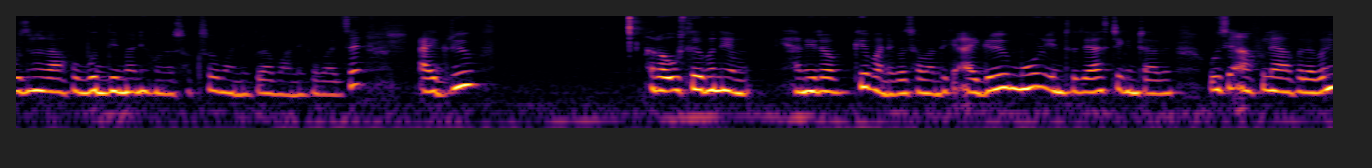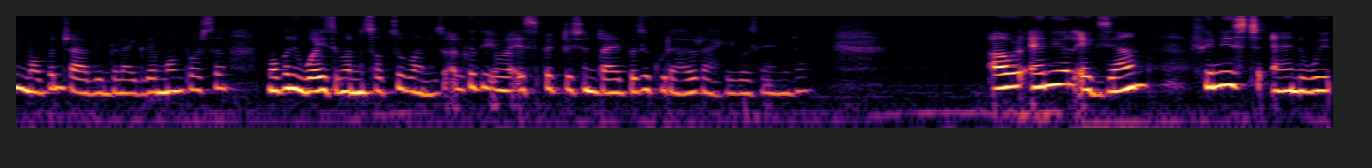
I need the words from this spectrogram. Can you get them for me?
बुझ्न र आफू बुद्धिमानी हुन सक्छौ भन्ने कुरा भनेको भएर चाहिँ आई ग्रु र उसले पनि यहाँनिर के भनेको छ भनेदेखि I grew more enthusiastic in travelling ऊ चाहिँ आफूले आफूलाई पनि म पनि ट्राभलिङको लागि एकदम मनपर्छ म पनि वाइज बन्न सक्छु भनेर चाहिँ अलिकति एउटा एक्सपेक्टेसन टाइपको चाहिँ कुराहरू राखेको छ यहाँनिर। Our annual exam finished and we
